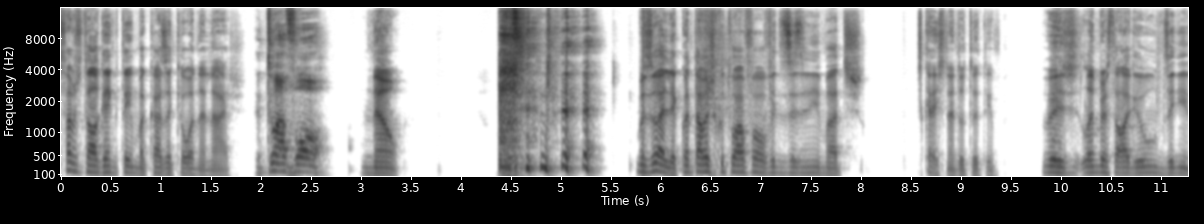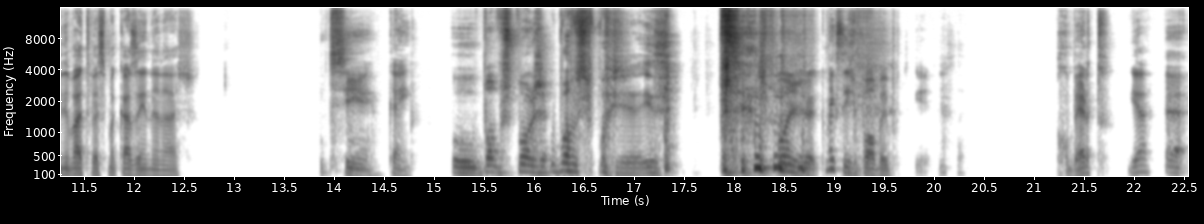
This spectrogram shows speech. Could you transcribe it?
Sabes de alguém que tem uma casa que é o ananás? A tua avó. Não. Mas olha, quando estavas com a tua avó a ver desenhos animados, se calhar isto não é do teu tempo, mas lembras-te de algum desenho animado que tivesse uma casa em ananás? Sim. Quem? O Bob Esponja. O Bob Esponja. Isso. Esponja. Como é que se diz Bob em português? Roberto? Yeah. É.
